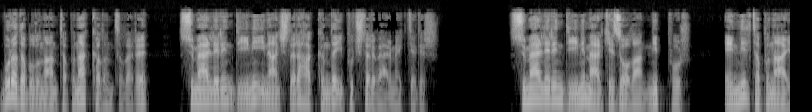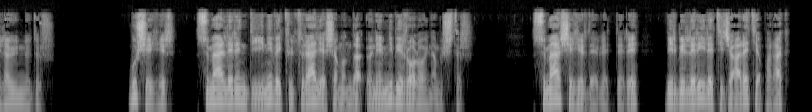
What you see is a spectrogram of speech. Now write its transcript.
Burada bulunan tapınak kalıntıları, Sümerlerin dini inançları hakkında ipuçları vermektedir. Sümerlerin dini merkezi olan Nippur, Enlil tapınağıyla ünlüdür. Bu şehir, Sümerlerin dini ve kültürel yaşamında önemli bir rol oynamıştır. Sümer şehir devletleri, birbirleriyle ticaret yaparak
